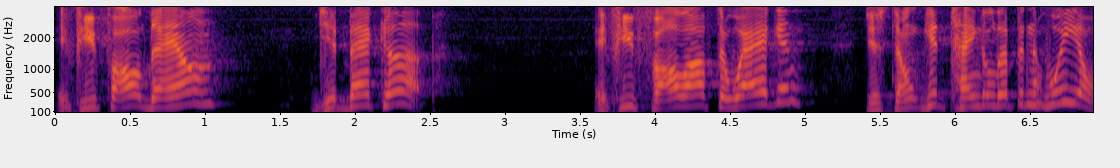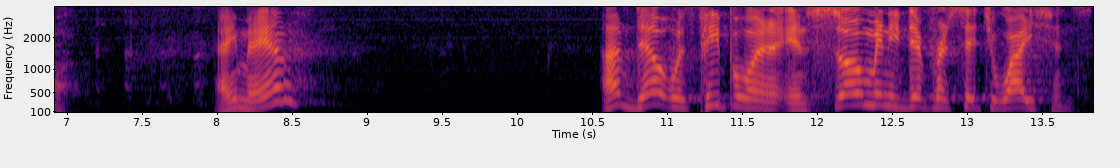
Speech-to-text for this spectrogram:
If you fall down, get back up. If you fall off the wagon, just don't get tangled up in the wheel. Amen? I've dealt with people in, in so many different situations.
